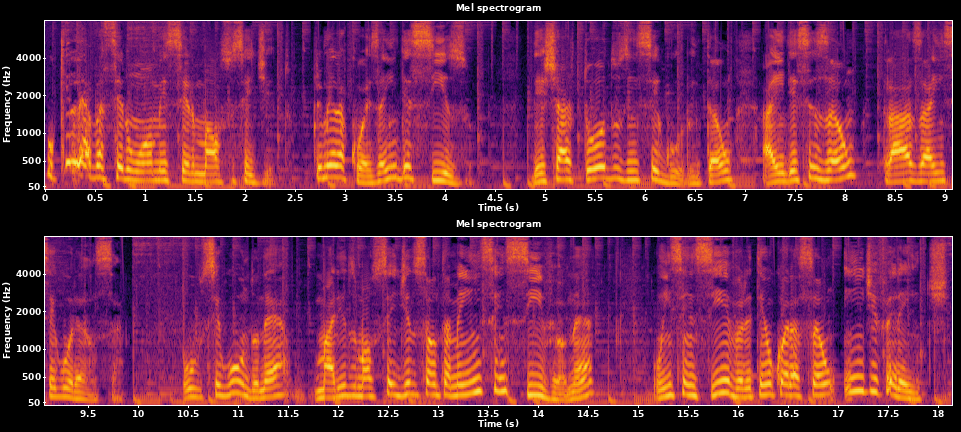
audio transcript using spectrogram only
o que leva a ser um homem ser mal sucedido? Primeira coisa, indeciso deixar todos inseguros. Então, a indecisão traz a insegurança. O segundo, né? Maridos mal-sucedidos são também insensível, né? O insensível, ele tem o coração indiferente.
